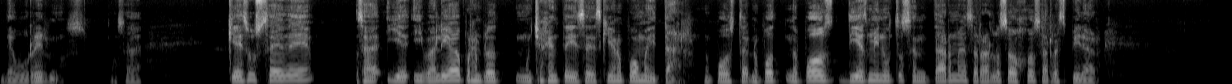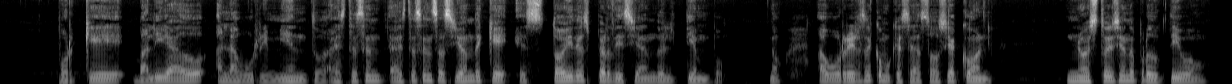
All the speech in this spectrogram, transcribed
de aburrirnos. O sea, ¿qué sucede o sea, y, va ligado, por ejemplo, mucha gente dice, es que yo no puedo meditar, no puedo estar, no puedo, no puedo 10 minutos sentarme, a cerrar los ojos, a respirar. Porque va ligado al aburrimiento, a, este, a esta sensación de que estoy desperdiciando el tiempo. No, aburrirse como que se asocia con no estoy siendo productivo,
